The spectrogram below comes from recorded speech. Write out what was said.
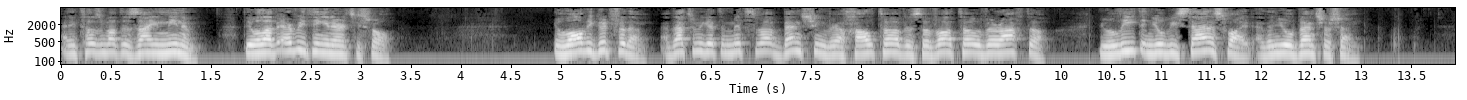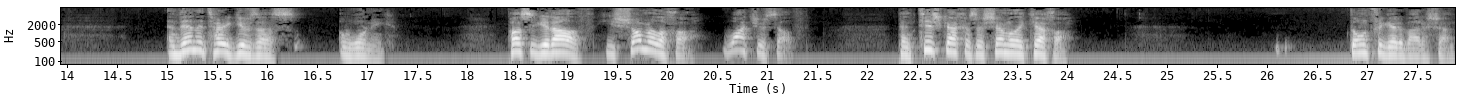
And he tells them about the Zayin Minim. They will have everything in Eretz Yisrael. It will all be good for them. And that's when we get the mitzvah of benching, ve'achalta, ve'savata. You will eat and you'll be satisfied, and then you will bench Hashem. And then the Torah gives us a warning. Pasuk Yud Aleph, Yishomer lecha, watch yourself. Pentishkach es Hashem alekecha. Don't forget about Hashem.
